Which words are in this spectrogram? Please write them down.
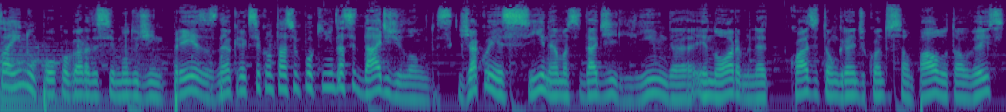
saindo um pouco agora desse mundo de empresas, né? Eu queria que você contasse um pouquinho da cidade de Londres. Já conheci, né? Uma cidade linda, enorme, né? Quase tão grande quanto São Paulo, talvez.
